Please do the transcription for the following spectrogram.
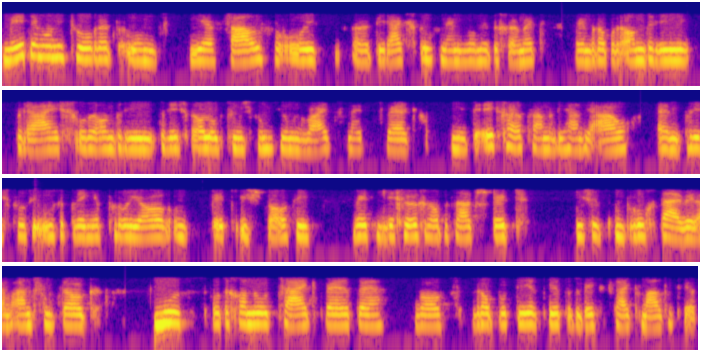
Medien monitoren und die Fälle von uns äh, direkt aufnehmen, die wir bekommen. Wenn wir aber andere Bereiche oder andere Berichte anschauen, zum Beispiel vom Human Rights Netzwerk mit der EKR zusammen, die haben ja auch einen Bericht, den sie rausbringen pro Jahr und dort ist die Basis wesentlich höher, aber selbst dort ist es ein Bruchteil, weil am Ende des Tages muss oder kann nur gezeigt werden, was rapportiert wird oder besser gesagt gemeldet wird.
